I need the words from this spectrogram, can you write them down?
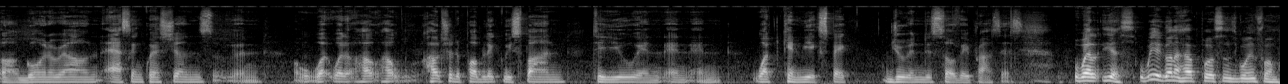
uh, going around asking questions, and what, what, how, how, how should the public respond to you, and, and, and what can we expect during this survey process? Well, yes, we are going to have persons going from,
